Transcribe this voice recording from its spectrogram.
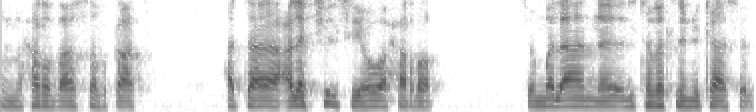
المحرض على الصفقات. حتى على تشيلسي هو حرر. ثم الآن التفت لنيوكاسل.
